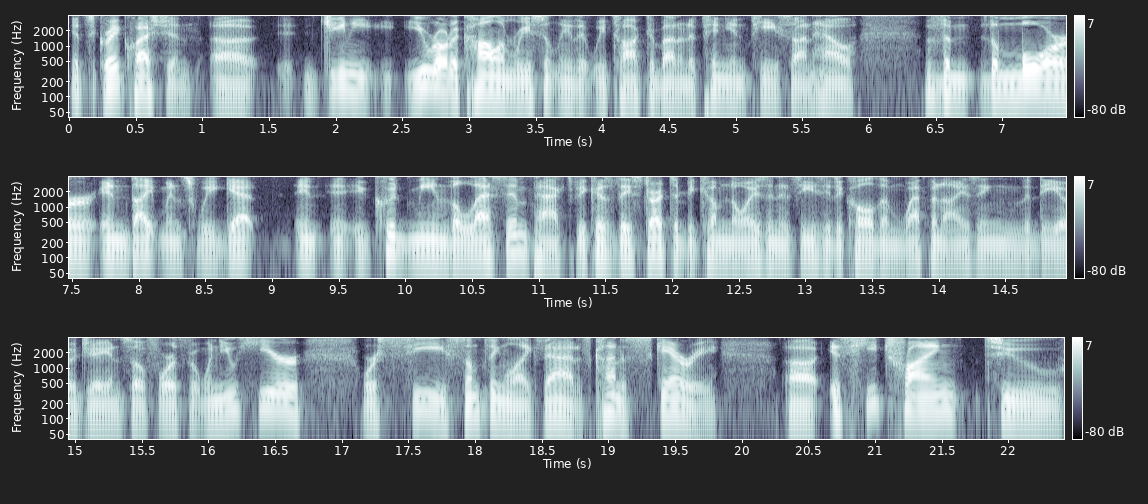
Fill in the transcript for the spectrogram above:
It's a great question, uh, Jeannie. You wrote a column recently that we talked about an opinion piece on how the the more indictments we get it could mean the less impact because they start to become noise and it's easy to call them weaponizing the DOJ and so forth. But when you hear or see something like that, it's kind of scary. Uh, is he trying to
